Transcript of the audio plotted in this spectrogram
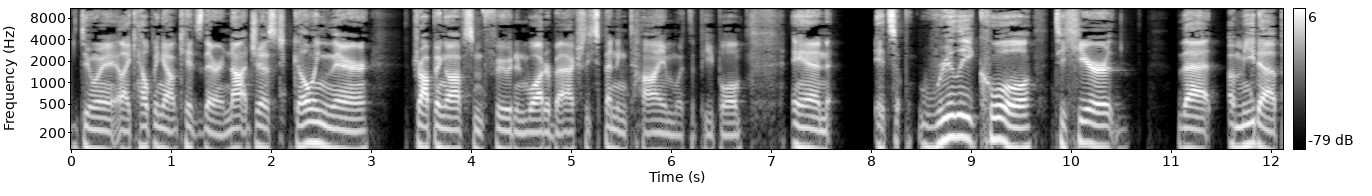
doing like helping out kids there and not just going there, dropping off some food and water, but actually spending time with the people. And it's really cool to hear that a meetup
